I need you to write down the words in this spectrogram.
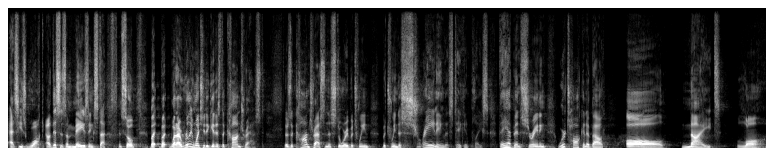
as He's walking. Oh, this is amazing stuff. And so, but but what I really want you to get is the contrast. There's a contrast in this story between, between the straining that's taking place. They have been straining, we're talking about all night long.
